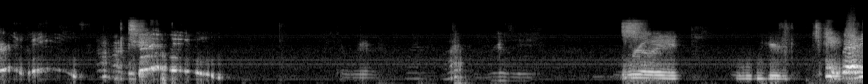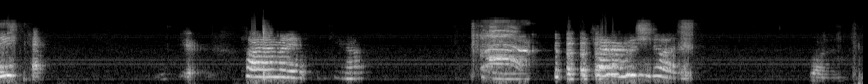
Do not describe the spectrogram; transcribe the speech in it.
Emma, look, hurry, babies. Two babies. They're weird. Really, really weird. Okay, ready? Okay. Scared. count how many, Tina. Count how many she. One, two,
